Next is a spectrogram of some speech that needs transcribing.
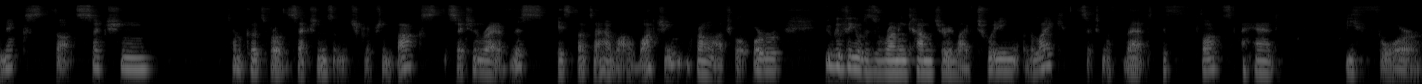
next thoughts section. Time codes for all the sections in the description box. The section right of this is thoughts I have while watching, chronological order. You can think of it as running commentary, live tweeting, or the like. The section after that is thoughts I had before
